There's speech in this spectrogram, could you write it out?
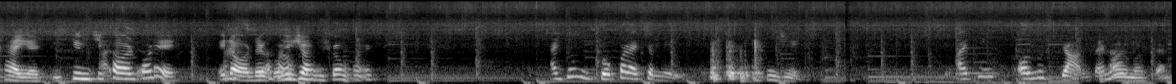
খাই আর কি কিমচি খাওয়ার আচ্ছা। পরে এটা অর্ডার আচ্ছা। করি সব সময় একদম প্রপার একটা মিল জি। আই থিঙ্ক অলমোস্ট ডান তাই না? Almost done.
